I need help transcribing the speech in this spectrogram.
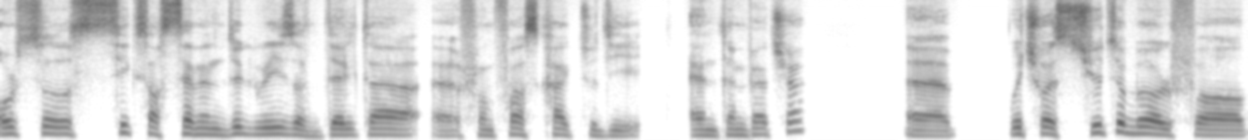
also 6 or 7 degrees of delta uh, from first crack to the end temperature. Uh, which was suitable for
